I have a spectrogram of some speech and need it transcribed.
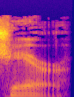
chair.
